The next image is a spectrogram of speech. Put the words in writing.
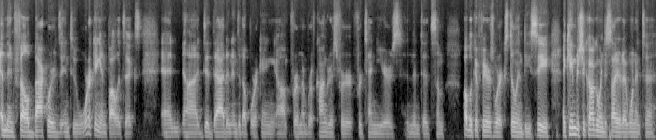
and then fell backwards into working in politics, and uh, did that, and ended up working uh, for a member of Congress for for ten years, and then did some public affairs work still in DC. I came to Chicago and decided I wanted to,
